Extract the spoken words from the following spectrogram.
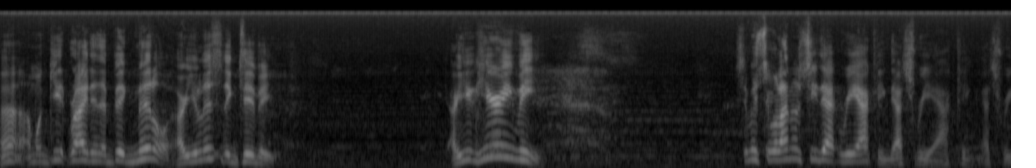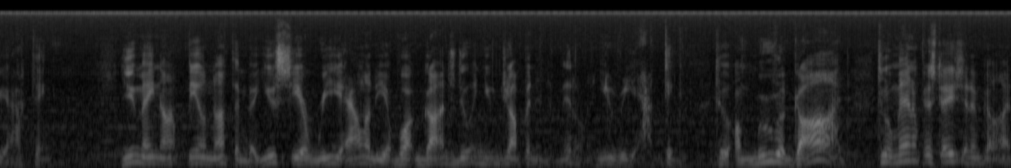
Huh? I'm gonna get right in the big middle. Are you listening to me? Are you hearing me? Somebody say, Well, I don't see that reacting. That's reacting. That's reacting. You may not feel nothing, but you see a reality of what God's doing. You jumping in the middle and you reacting to a move of God, to a manifestation of God.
